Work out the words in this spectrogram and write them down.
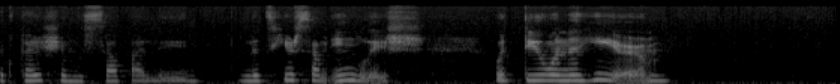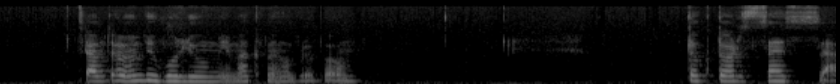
საკუთარი შემოსავალი. Let's hear some english. What do you want to hear? წამწამები ვოლიუმი მაქვს მეგობრებო. დოქტორ ზაზა.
